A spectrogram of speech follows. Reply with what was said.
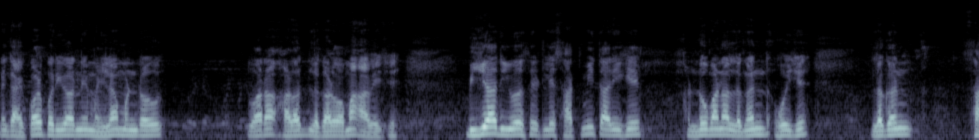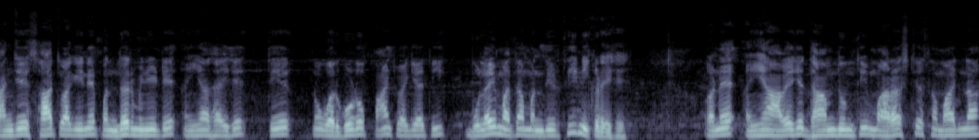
અને ગાયકવાડ પરિવારની મહિલા મંડળો દ્વારા હાળદ લગાડવામાં આવે છે. બીજા દિવસ એટલે સાતમી તારીખે ખંડોબાના લગ્ન હોય છે. લગ્ન સાંજે સાત વાગીને પંદર મિનિટે અહીંયા થાય છે. તેનો વરઘોડો પાંચ વાગ્યાથી બોલાઈ માતા મંદિરથી નીકળે છે. અને અહીંયા આવે છે ધામધૂમથી મહારાષ્ટ્ર સમાજના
